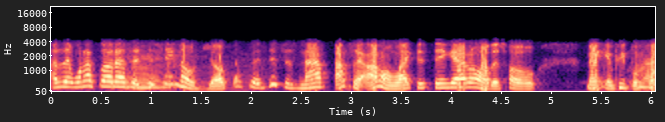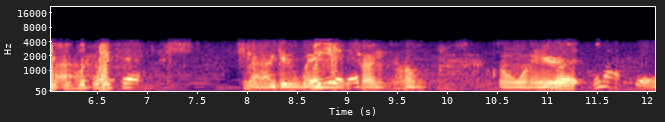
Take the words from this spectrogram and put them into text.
I said, when I saw that, I said, this Mm. ain't no joke. I said, this is not. I said, I don't like this thing at all. This whole making people's Nah. faces look like that. Nah, I get away yeah, from it, that's- son. I don't, don't want to hear it. But know, yeah,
